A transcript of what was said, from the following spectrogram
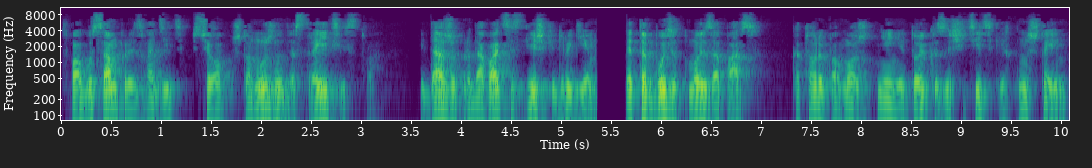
смогу сам производить все, что нужно для строительства, и даже продавать излишки другим. Это будет мой запас, который поможет мне не только защитить Лихтенштейн,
